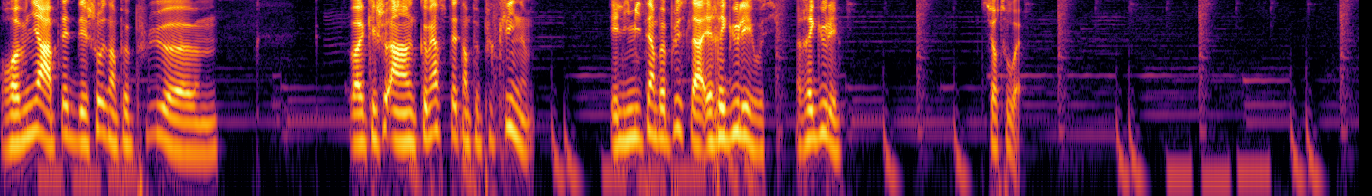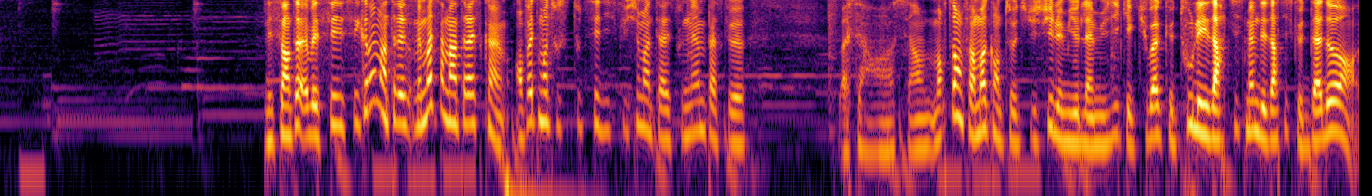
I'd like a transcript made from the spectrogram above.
revenir à peut-être des choses un peu plus quelque chose, un commerce peut-être un peu plus clean. Et limiter un peu plus là. Et réguler aussi. Réguler. Surtout, ouais. Mais c'est quand même intéressant. Mais moi, ça m'intéresse quand même. En fait, moi, toutes ces discussions m'intéressent tout de même parce que bah, c'est important. Enfin, moi, quand tu suis le milieu de la musique et que tu vois que tous les artistes, même des artistes que t'adores,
